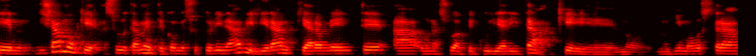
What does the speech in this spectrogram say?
e ehm, diciamo che assolutamente, come sottolineavi, l'Iran chiaramente ha una sua peculiarità che lo, lo, dimostra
